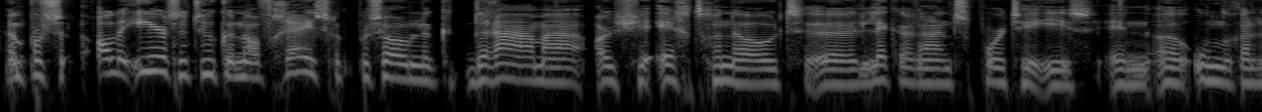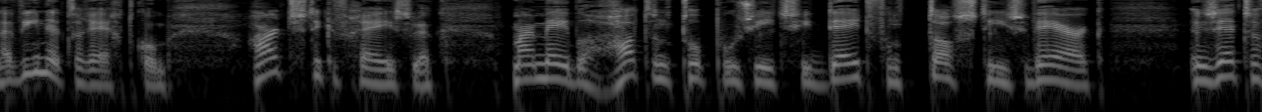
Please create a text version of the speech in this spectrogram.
een allereerst natuurlijk een afgrijzelijk persoonlijk drama... als je echtgenoot eh, lekker aan het sporten is en onder een lawine terechtkomt. Hartstikke vreselijk. Maar Mabel had een toppositie, deed fantastisch werk. Zette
